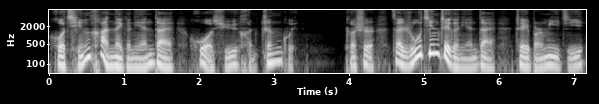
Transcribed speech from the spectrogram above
或秦汉那个年代，或许很珍贵。可是，在如今这个年代，这本秘籍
